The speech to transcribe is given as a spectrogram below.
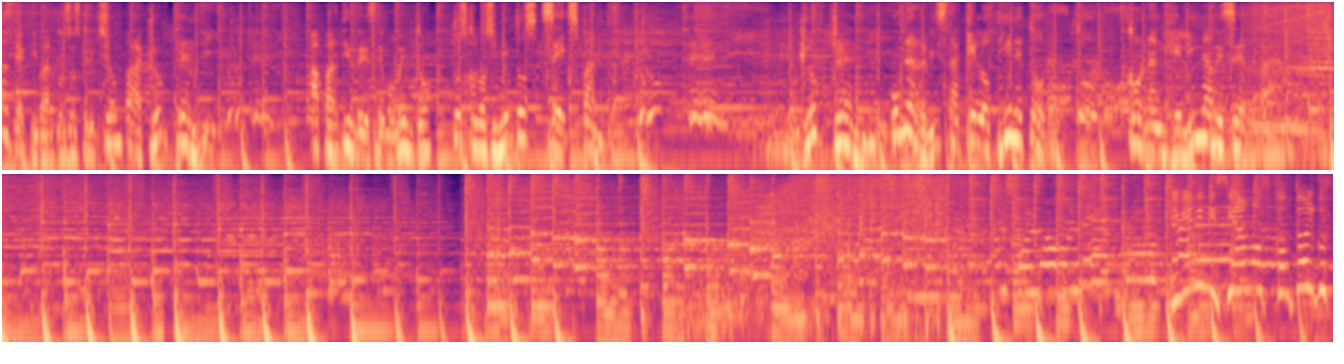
De activar tu suscripción para Club Trendy. A partir de este momento, tus conocimientos se expanden. Club Trendy, una revista que lo tiene todo. Con Angelina Becerra.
